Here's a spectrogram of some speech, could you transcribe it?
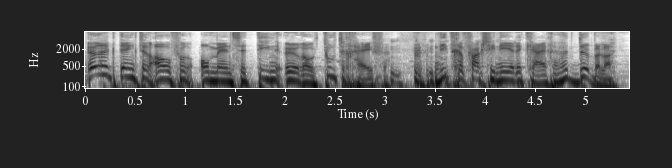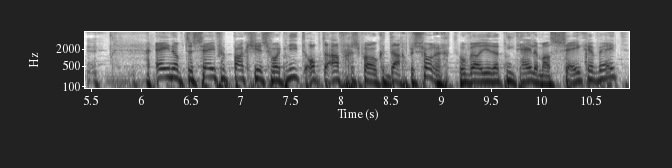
Urk denkt erover om mensen 10 euro toe te geven. Niet-gevaccineerden krijgen het dubbele. Eén op de zeven pakjes wordt niet op de afgesproken dag bezorgd. Hoewel je dat niet helemaal zeker weet.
